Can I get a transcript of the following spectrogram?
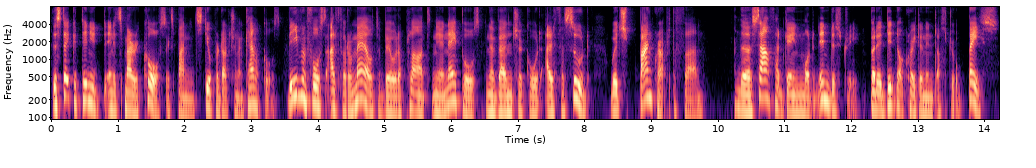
the state continued in its merry course, expanding steel production and chemicals. They even forced Alfa Romeo to build a plant near Naples in a venture called Alfa Sud, which bankrupted the firm. The South had gained modern industry, but it did not create an industrial base.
